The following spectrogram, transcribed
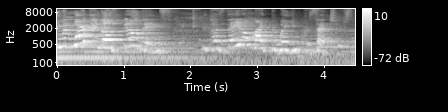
even work in those buildings because they don't like the way you present yourself.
